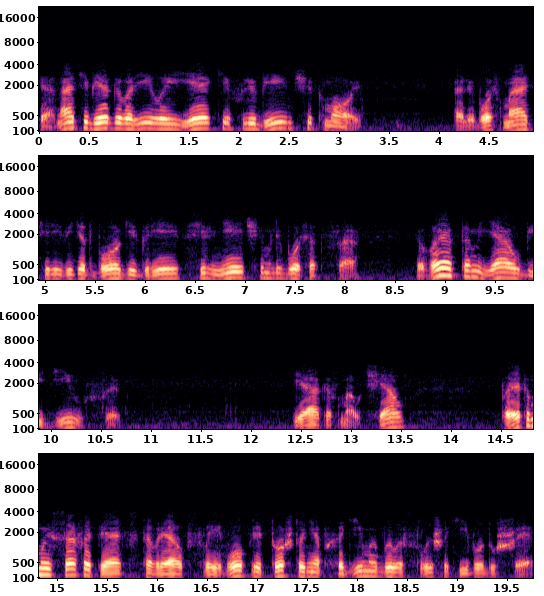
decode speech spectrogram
и она тебе говорила, Екив, любимчик мой. А любовь матери, видят боги, греет сильнее, чем любовь отца. В этом я убедился. Яков молчал, поэтому Исаф опять вставлял в свои вопли то, что необходимо было слышать его душе.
